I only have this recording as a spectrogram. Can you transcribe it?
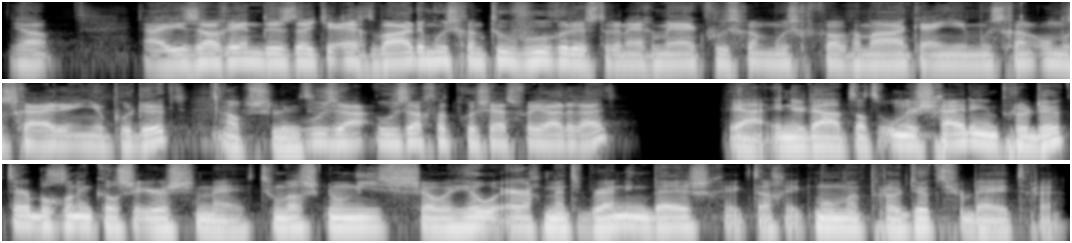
Ja. ja, je zag in dus dat je echt waarde moest gaan toevoegen. Dus er een echt merk moest van gaan maken. En je moest gaan onderscheiden in je product. Absoluut. Hoe, hoe zag dat proces voor jou eruit? Ja, inderdaad. Dat onderscheiden in product, daar begon ik als eerste mee. Toen was ik nog niet zo heel erg met de branding bezig. Ik dacht, ik moet mijn product verbeteren.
